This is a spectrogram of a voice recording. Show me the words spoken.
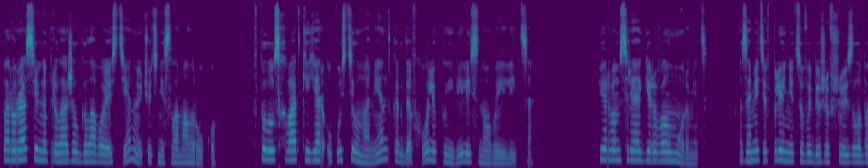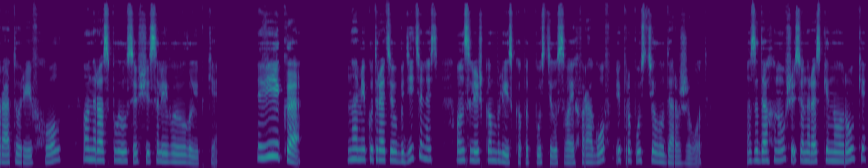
Пару раз сильно приложил головой о стену и чуть не сломал руку. В пылу Яр упустил момент, когда в холле появились новые лица. Первым среагировал Муромец. Заметив пленницу, выбежавшую из лаборатории в холл, он расплылся в счастливой улыбке. «Вика!» На миг утратив бдительность, он слишком близко подпустил своих врагов и пропустил удар в живот. Задохнувшись, он раскинул руки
